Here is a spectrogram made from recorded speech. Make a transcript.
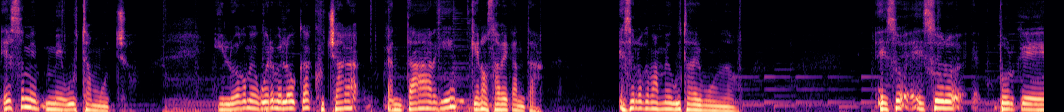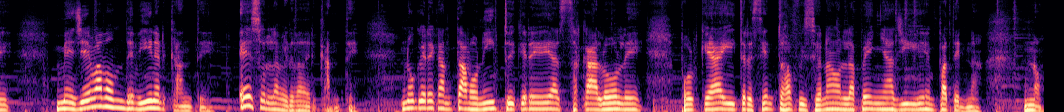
Eso me, gusta mucho. Y luego me vuelve loca escuchar cantar a alguien que no sabe cantar. Eso es lo que más me gusta del mundo. Eso, eso, porque me lleva donde viene el cante. Eso es la verdad del cante. No querer cantar bonito y querer sacar lole porque hay 300 aficionados en la peña allí en Paterna. No.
